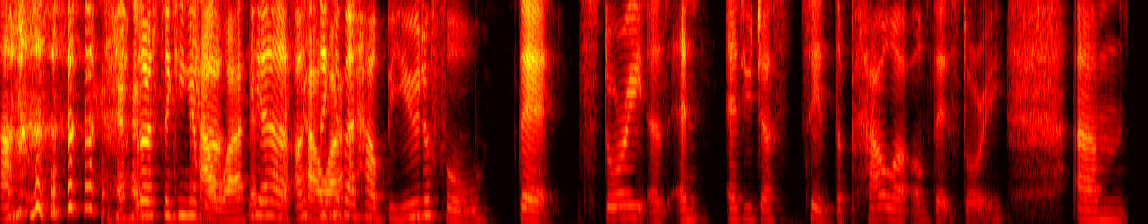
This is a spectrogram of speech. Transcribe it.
um, but I was thinking about that's, yeah that's I was thinking about how beautiful that story is and as you just said, the power of that story. Um,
